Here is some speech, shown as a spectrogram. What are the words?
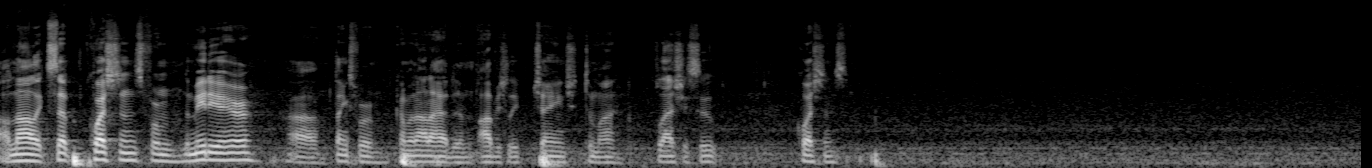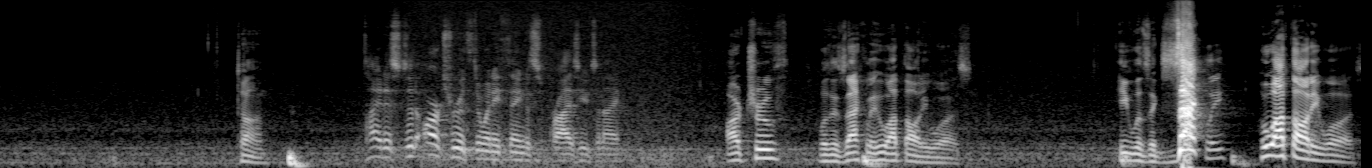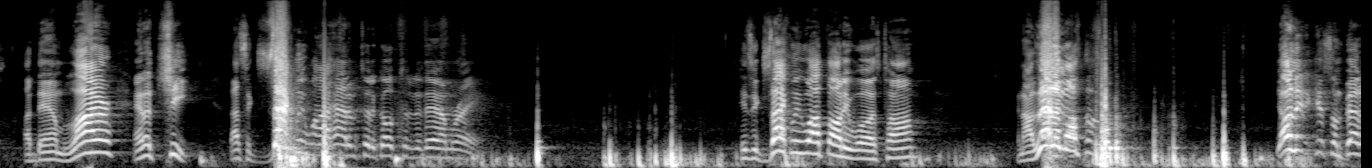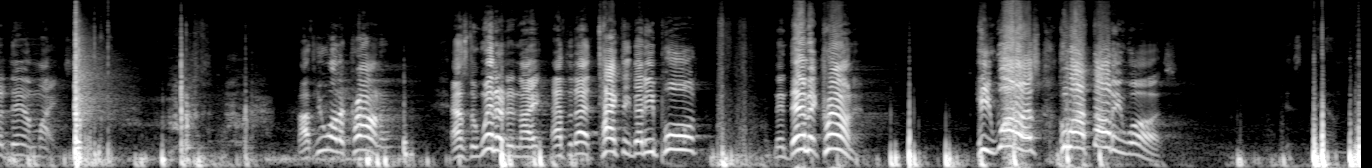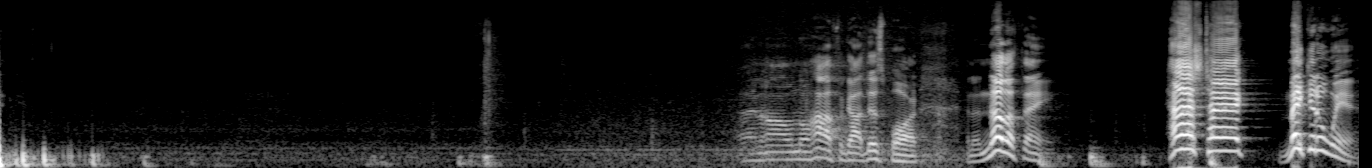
I'll now accept questions from the media here. Uh, thanks for coming out. I had to obviously change to my flashy suit. Questions? Tom. Titus, did R-Truth do anything to surprise you tonight? R-Truth was exactly who I thought he was. He was exactly who I thought he was. A damn liar and a cheat. That's exactly why I had him to the, go to the damn ring. He's exactly who I thought he was, Tom. And I let him off the. Y'all need to get some better damn mics. Now, if you want to crown him as the winner tonight after that tactic that he pulled, then damn it, crown him. He was who I thought he was. This damn mic. And I don't know how I forgot this part. And another thing, hashtag make it a win.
